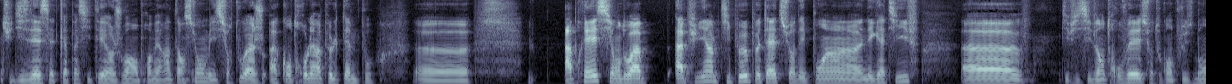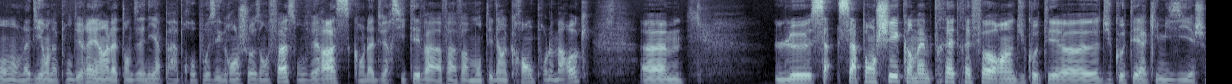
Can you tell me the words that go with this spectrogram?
tu disais cette capacité à jouer en première intention, mais surtout à, contrôler un peu le tempo. après, si on doit appuyer un petit peu peut-être sur des points euh, négatifs. Euh, difficile d'en trouver, surtout qu'en plus, bon, on l'a dit, on a pondéré, hein, la Tanzanie n'a pas à proposer grand-chose en face. On verra quand l'adversité va, va, monter d'un cran pour le Maroc. Euh, le, ça, ça, penchait quand même très très fort hein, du côté du côté Hakimi Ziyech.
